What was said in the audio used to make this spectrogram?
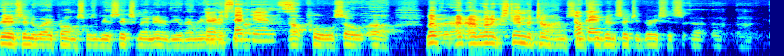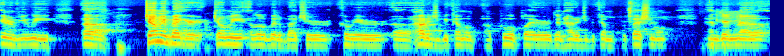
minutes into what I promised was to be a six-minute interview, and I haven't even 30 asked you about seconds. out pool. So, uh, let, and I'm going to extend the time since Okay. you've been such a gracious uh, uh, uh, interviewee. Uh, tell me about your. Tell me a little bit about your career. Uh, how did you become a, a pool player? Then how did you become a professional? And then uh,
